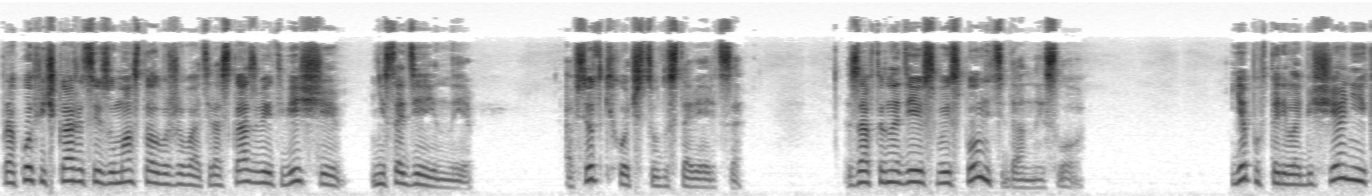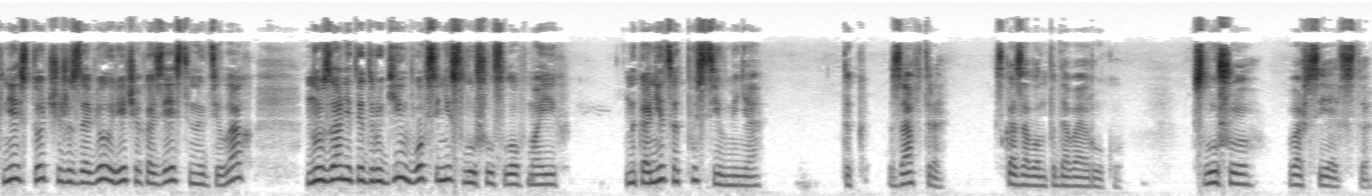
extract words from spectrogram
Прокофьич, кажется, из ума стал выживать, рассказывает вещи несодеянные. А все-таки хочется удостовериться. Завтра, надеюсь, вы исполните данное слово. Я повторил обещание, и князь тотчас же завел речь о хозяйственных делах, но, занятый другим, вовсе не слушал слов моих. Наконец отпустил меня. — Так завтра, — сказал он, подавая руку. — Слушаю, ваше сиятельство.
